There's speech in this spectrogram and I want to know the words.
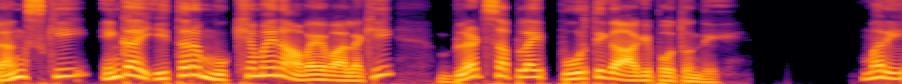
లంగ్స్కి ఇంకా ఇతర ముఖ్యమైన అవయవాలకి బ్లడ్ సప్లై పూర్తిగా ఆగిపోతుంది. మరి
